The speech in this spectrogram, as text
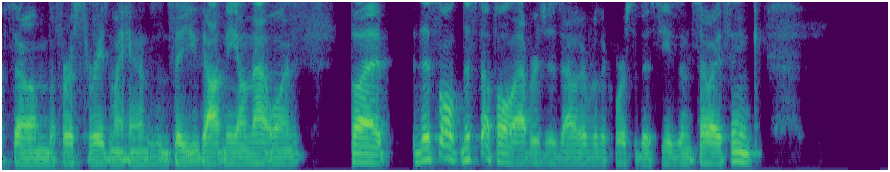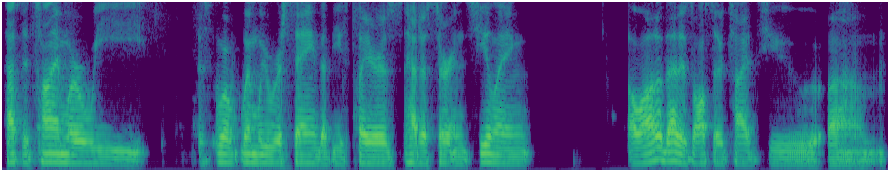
so I'm the first to raise my hands and say you got me on that one. But this all this stuff all averages out over the course of the season. So I think at the time where we when we were saying that these players had a certain ceiling, a lot of that is also tied to um,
